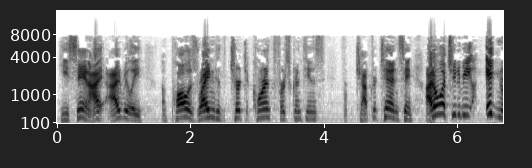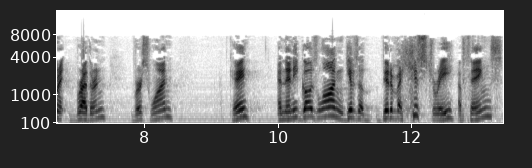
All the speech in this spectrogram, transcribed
He's saying, I, I really, uh, Paul is writing to the church at Corinth, 1 Corinthians chapter 10, saying, I don't want you to be ignorant, brethren. Verse 1. Okay? And then he goes along and gives a bit of a history of things.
